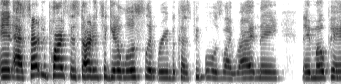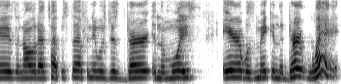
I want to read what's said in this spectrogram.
and at certain parts it started to get a little slippery because people was like riding they they mopeds and all of that type of stuff, and it was just dirt, and the moist air was making the dirt wet.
